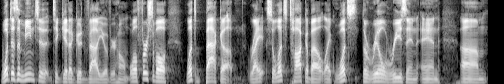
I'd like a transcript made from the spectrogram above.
what does it mean to to get a good value of your home. Well, first of all, let's back up, right? So let's talk about like what's the real reason and um,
